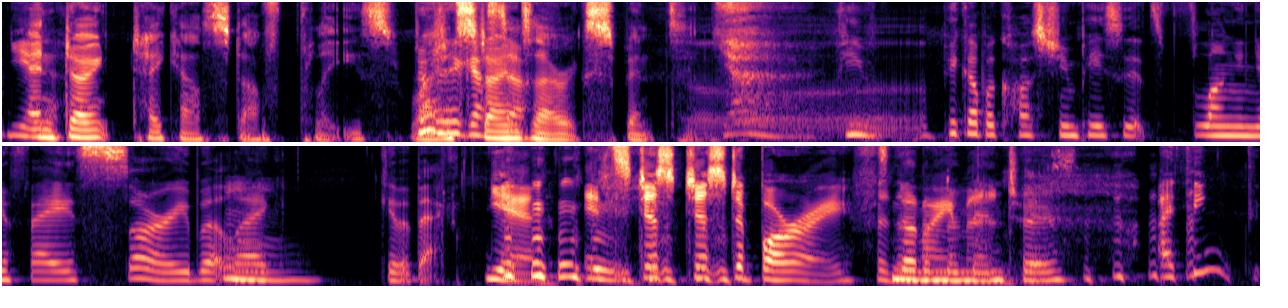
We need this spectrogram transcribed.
yeah And don't take our stuff, please. Don't Rhinestones stuff. are expensive. Yeah. if you pick up a costume piece that's flung in your face, sorry, but like give it back. Yeah, it's just just a borrow for It's the not moment. memento. I think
